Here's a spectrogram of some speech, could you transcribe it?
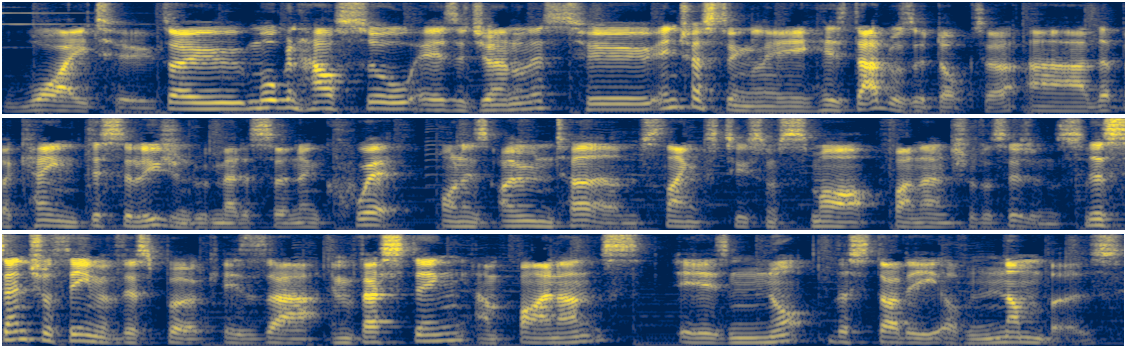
why to. So Morgan Housel is a journalist who, interestingly, his dad was a doctor uh, that became disillusioned with medicine and quit on his own terms thanks to some smart financial decisions. The central theme of this book is that investing and finance is not the study of numbers,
